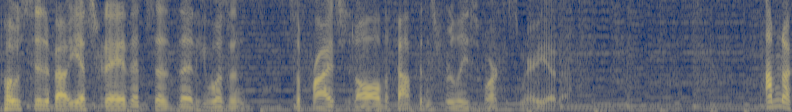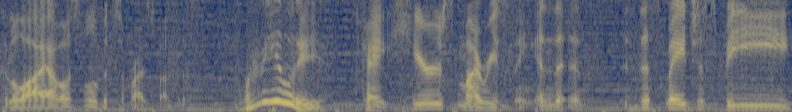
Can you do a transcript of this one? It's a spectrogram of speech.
posted about yesterday that said that he wasn't surprised at all. The Falcons released Marcus Mariota. I'm not going to lie. I was a little bit surprised about this. Really? Okay, here's my reasoning, and, th- and this may just be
